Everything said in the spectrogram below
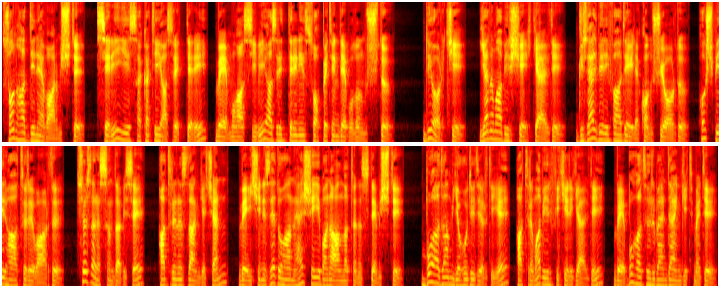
son haddine varmıştı. Seri-i Sakati Hazretleri ve Muhasibi Hazretlerinin sohbetinde bulunmuştu. Diyor ki, yanıma bir şeyh geldi. Güzel bir ifadeyle konuşuyordu. Hoş bir hatırı vardı. Söz arasında bize, hatrınızdan geçen ve içinize doğan her şeyi bana anlatınız demişti. Bu adam Yahudidir diye hatırıma bir fikir geldi ve bu hatır benden gitmedi.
